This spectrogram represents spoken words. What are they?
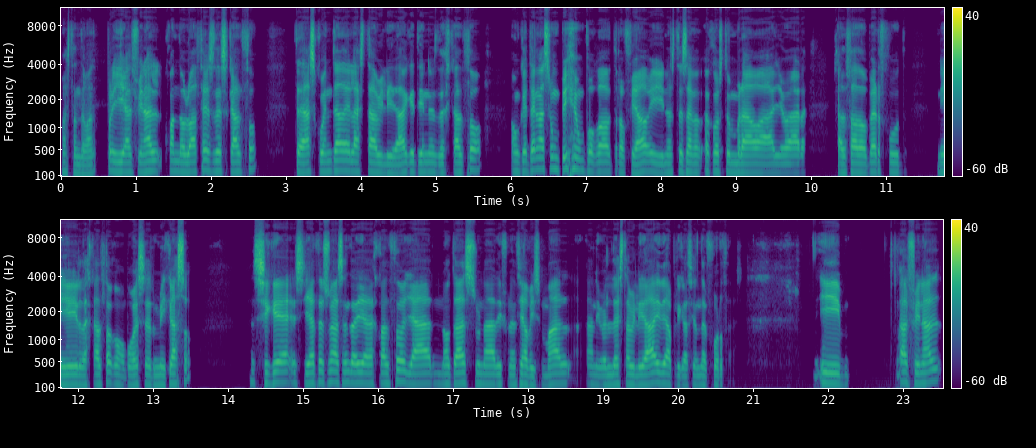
bastante mal. Y al final cuando lo haces descalzo te das cuenta de la estabilidad que tienes descalzo, aunque tengas un pie un poco atrofiado y no estés ac- acostumbrado a llevar calzado barefoot ni ir descalzo, como puede ser mi caso sí que si haces una sentadilla descalzo ya notas una diferencia abismal a nivel de estabilidad y de aplicación de fuerzas. Y al final,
